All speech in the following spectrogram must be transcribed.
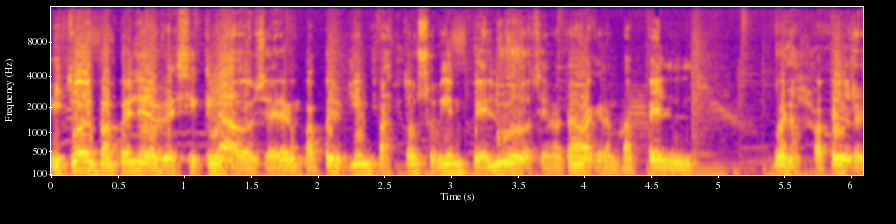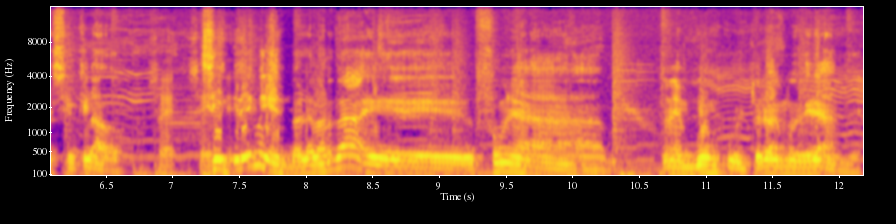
Y todo el papel era reciclado, o sea, era un papel bien pastoso, bien peludo, se notaba que era un papel, bueno, papel reciclado. Sí, sí, Sí, sí. tremendo, la verdad eh, fue una, un envión cultural muy grande.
